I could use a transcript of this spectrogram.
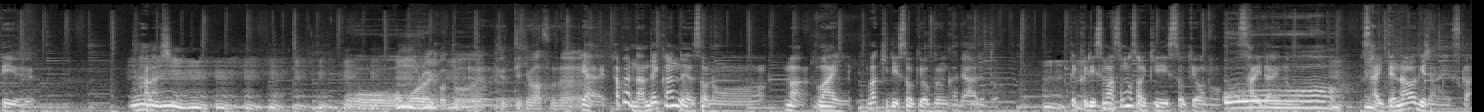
ていう話。うんうんうんうんうんうんうんおおもろいことを言ってきますね。いややっぱりなんでかんでその、まあ、ワインはキリスト教文化であると。うんでクリスマスもそのキリスト教の最大の祭典なわけじゃないですか。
